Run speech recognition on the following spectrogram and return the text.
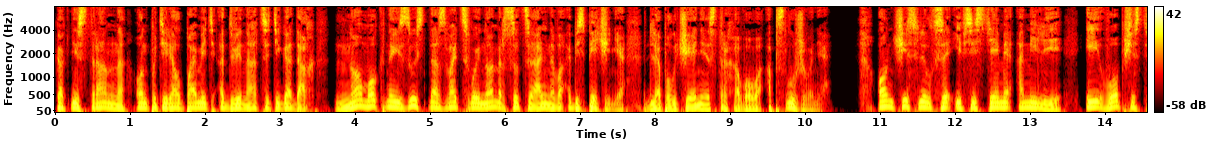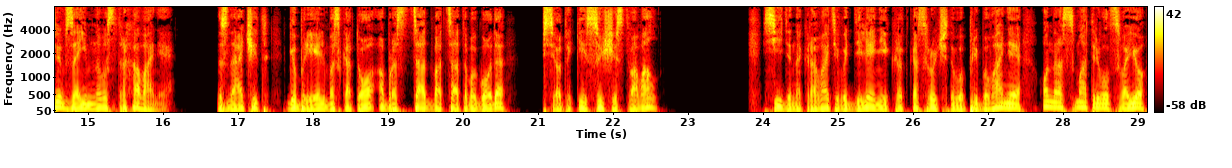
Как ни странно, он потерял память о 12 годах, но мог наизусть назвать свой номер социального обеспечения для получения страхового обслуживания. Он числился и в системе Амели, и в обществе взаимного страхования. Значит, Габриэль Маскато образца двадцатого года все-таки существовал? Сидя на кровати в отделении краткосрочного пребывания, он рассматривал свое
